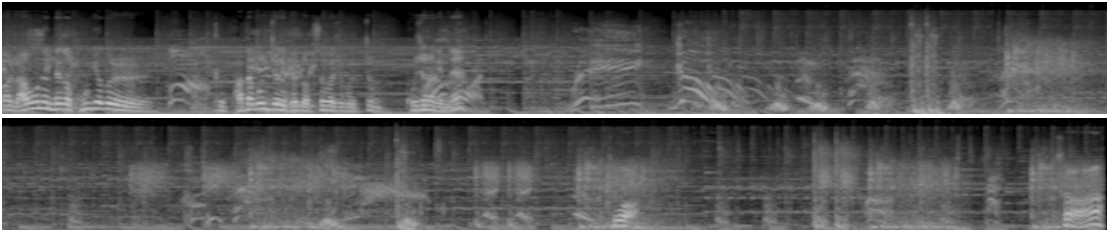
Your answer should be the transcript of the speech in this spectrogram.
어, 라우는 내가 공격을 그 받아본 적이 별로 없어가지고 좀 고전하겠네. 좋아. 자.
